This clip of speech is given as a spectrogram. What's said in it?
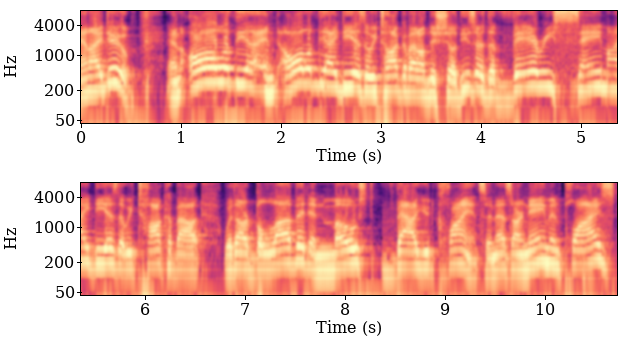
And I do. And all of the uh, and all of the ideas that we talk about on this show, these are the very same ideas that we talk about with our beloved and most valued clients. And as our name implies,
